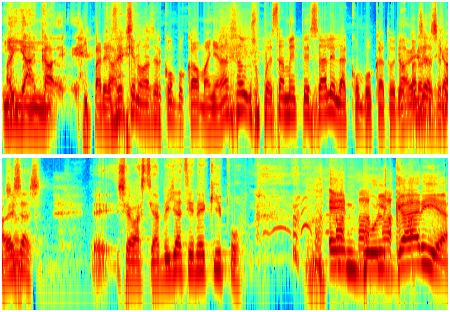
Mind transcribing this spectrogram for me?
Y, parece que no va a ser convocado. Mañana su- supuestamente sale la convocatoria para la Cabezas, cabezas. Eh, Sebastián Villa tiene equipo. en Bulgaria.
